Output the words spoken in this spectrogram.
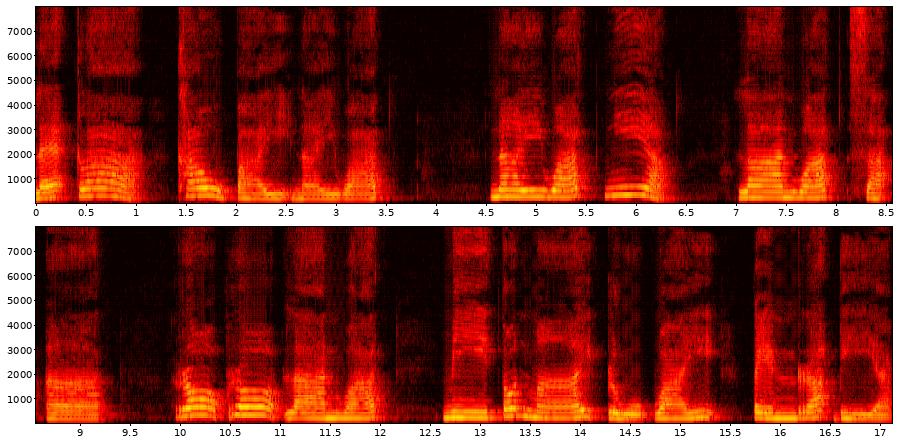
และกล้า เข้าไปในวัด ในวัดเงียบ ลานวัดสะอาด รอบรอบลานวัด มีต้นไม้ปลูกไว้ เป็นระเบียบ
